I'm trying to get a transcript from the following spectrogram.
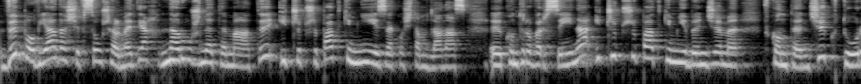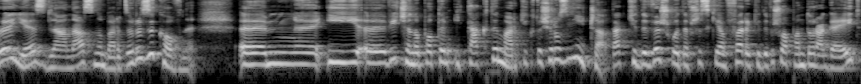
wypowiada się w social mediach na różne tematy i czy przypadkiem nie jest jakoś tam dla nas y, kontrowersyjna i czy przypadkiem nie będziemy w kontencie, który jest dla nas no, bardzo ryzykowny. I y, wiecie, no potem i tak te marki ktoś rozlicza, tak? Kiedy wyszły te wszystkie afery, kiedy wyszła Pandora Gate,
